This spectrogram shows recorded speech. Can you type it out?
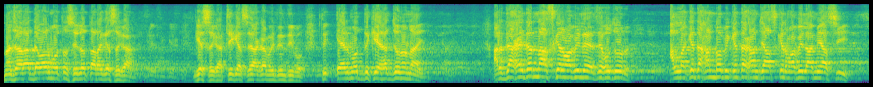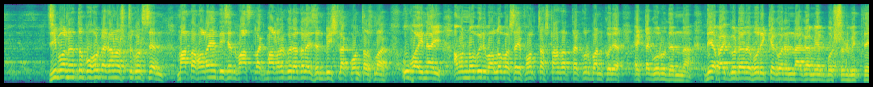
না যারা দেওয়ার মতো ছিল, তারা গেছে গা। গেছে গা, ঠিক আছে, আগামী দিন দিব। তুই এর মধ্যে কি হার জন্য নাই? আর দেখাই দেন না আজকের মাহফিলে যে হুজুর, আল্লাহকে দেখান, নবীকে দেখান যে আজকের মাহফিলে আমি আছি। জীবনে তো বহু টাকা নষ্ট করছেন, মাথা ফাড়াই দিয়েছেন, পাঁচ লাখ মার্ডার করে দিলাইছেন, বিশ লাখ, পঞ্চাশ লাখ। উপায় নাই, আমার নবীর ভালোবাসায় পঞ্চাশটা হাজারটা কোরবান করে একটা গরু দেন না। দিয়ে ভাগ্যটারে পরীক্ষা করেন না আগামী এক বছরের ভিতরে।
